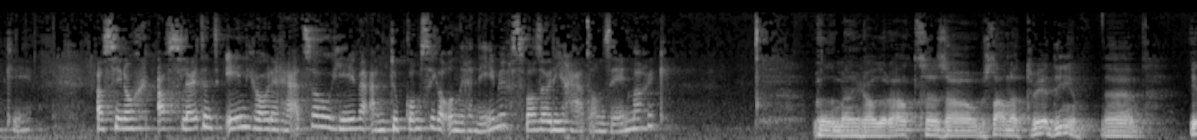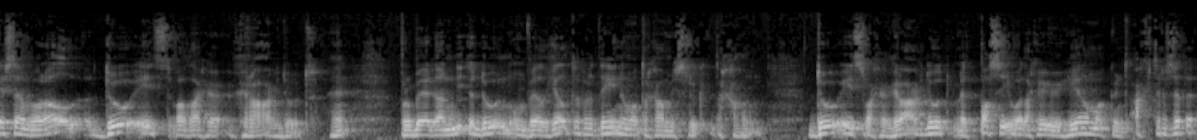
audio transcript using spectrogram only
Oké. Als je nog afsluitend één gouden raad zou geven aan toekomstige ondernemers, wat zou die raad dan zijn, Mark? Wel, mijn gouden raad eh, zou bestaan uit twee dingen. Uh, eerst en vooral, doe iets wat je graag doet. Probeer dat niet te doen om veel geld te verdienen, want dat gaat mislukken. Dat gaat niet. Doe iets wat je graag doet, met passie, waar je je helemaal kunt achterzetten,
